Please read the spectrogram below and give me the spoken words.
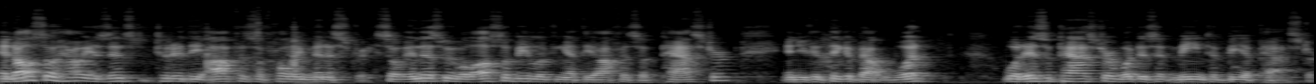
and also how He has instituted the office of holy ministry. So in this, we will also be looking at the office of pastor, and you can think about what, what is a pastor, what does it mean to be a pastor.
